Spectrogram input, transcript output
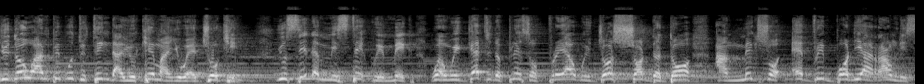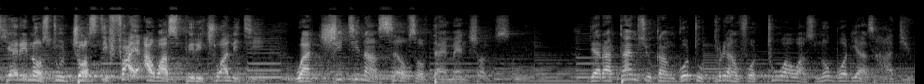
you don't want people to think that you came and you were joking you see the mistake we make. When we get to the place of prayer we just shut the door and make sure everybody around is hearing us to justify our spirituality. We are cheating ourselves of dimensions. There are times you can go to pray and for two hours nobody has heard you.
